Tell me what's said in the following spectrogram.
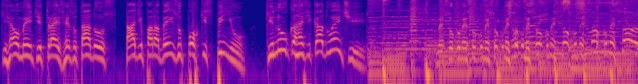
que realmente traz resultados, tá de parabéns o porco espinho, que nunca vai ficar doente. Começou, começou, começou, começou, começou, começou, começou, começou.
